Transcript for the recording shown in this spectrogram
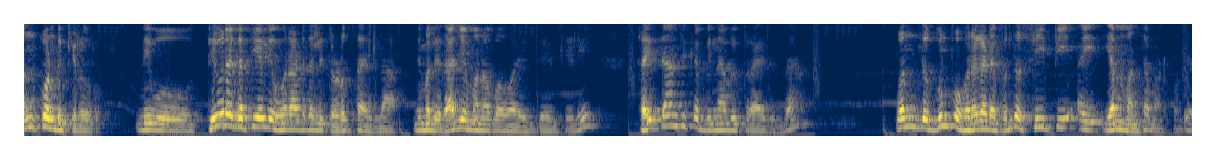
ಅಂದ್ಕೊಂಡು ಕೆಲವರು ನೀವು ತೀವ್ರಗತಿಯಲ್ಲಿ ಹೋರಾಟದಲ್ಲಿ ತೊಡಗ್ತಾ ಇಲ್ಲ. ನಿಮ್ಮಲ್ಲಿ ರಾಜಿ ಮನೋಭಾವ ಇದೆ ಅಂತೇಳಿ ಸೈದ್ಧಾಂತಿಕ ಭಿನ್ನಾಭಿಪ್ರಾಯದಿಂದ ಒಂದು ಗುಂಪು ಹೊರಗಡೆ ಬಂದು ಸಿ ಪಿ ಐ ಎಂ ಅಂತ ಮಾಡ್ಕೊಂಡು.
